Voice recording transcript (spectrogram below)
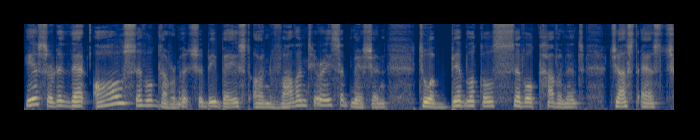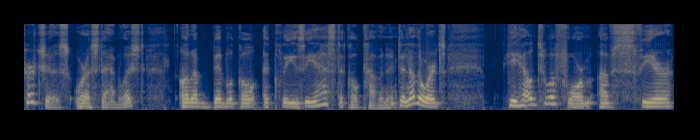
he asserted that all civil government should be based on voluntary submission to a biblical civil covenant, just as churches were established on a biblical ecclesiastical covenant. In other words, he held to a form of sphere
